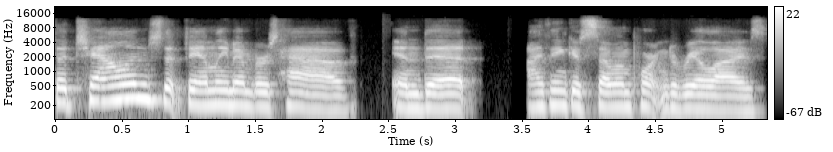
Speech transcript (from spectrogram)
The challenge that family members have, and that I think is so important to realize,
